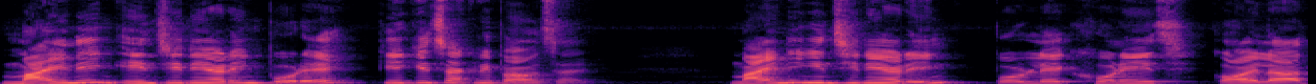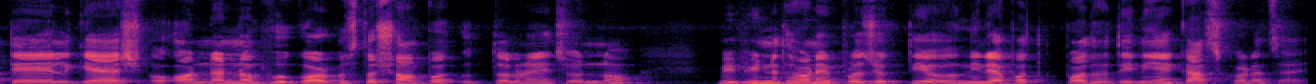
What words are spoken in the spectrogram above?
মাইনিং ইঞ্জিনিয়ারিং পড়ে কী কী চাকরি পাওয়া যায়? মাইনিং ইঞ্জিনিয়ারিং পড়লে খনিজ, কয়লা, তেল, গ্যাস ও অন্যান্য ভূগর্ভস্থ সম্পদ উত্তোলনের জন্য বিভিন্ন ধরনের প্রযুক্তি ও নিরাপদ পদ্ধতি নিয়ে কাজ করা যায়।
